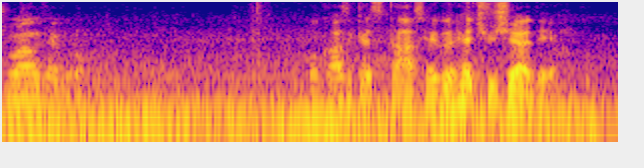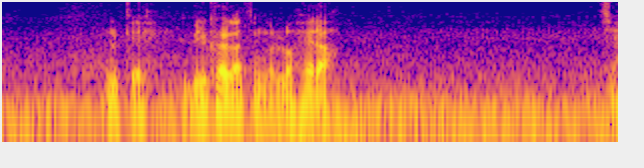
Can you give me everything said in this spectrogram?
주황색으로. 그 가스켓을 다 제거해 주셔야 돼요. 이렇게 밀칼 같은 걸로 해라. 자.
